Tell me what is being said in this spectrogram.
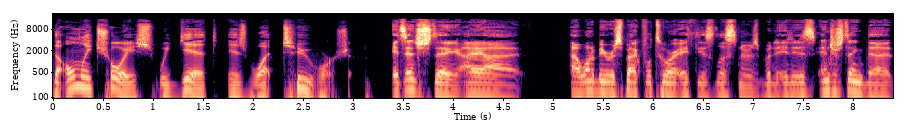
The only choice we get is what to worship. It's interesting. I uh, I want to be respectful to our atheist listeners, but it is interesting that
